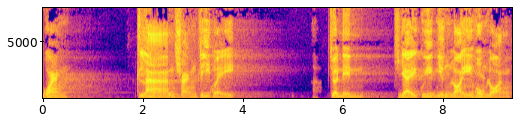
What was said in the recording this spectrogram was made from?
quan. Là ánh sáng trí tuệ. Cho nên giải quyết những loại hỗn loạn.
